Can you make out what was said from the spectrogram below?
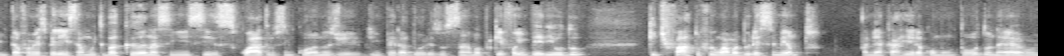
Então foi uma experiência muito bacana, assim, esses quatro, cinco anos de, de Imperadores do Samba, porque foi um período que de fato foi um amadurecimento na minha carreira como um todo, né? O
